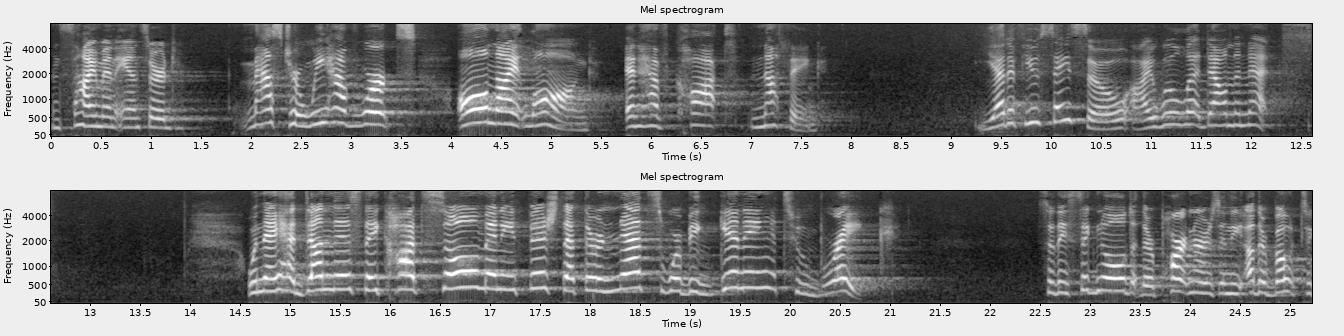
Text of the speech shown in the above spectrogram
And Simon answered, Master, we have worked all night long and have caught nothing. Yet if you say so, I will let down the nets. When they had done this, they caught so many fish that their nets were beginning to break. So they signaled their partners in the other boat to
